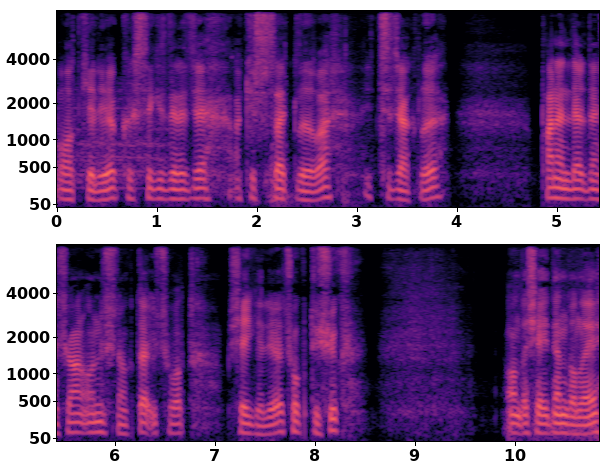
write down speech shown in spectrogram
volt geliyor. 48 derece akü sıcaklığı var. İç sıcaklığı. Panellerden şu an 13.3 volt şey geliyor. Çok düşük. Onda şeyden dolayı.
